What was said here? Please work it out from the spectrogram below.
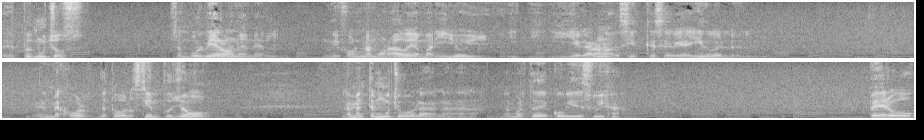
eh, pues muchos se envolvieron en el uniforme morado y amarillo y, llegaron a decir que se había ido el, el, mejor de todos los tiempos. Yo lamenté mucho la, la, muerte de COVID de su hija, pero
